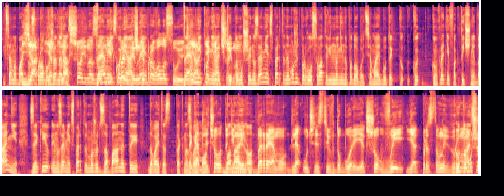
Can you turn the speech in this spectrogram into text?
і це ми бачили Як? спробу вже не раз. Якщо іноземні Темні експерти конячки, не проголосують, Темні як? Конячки, тому що іноземні експерти не можуть проголосувати. Він мені не подобається. Мають бути к- конкретні фактичні дані, за які іноземні експерти можуть забанити. Давайте так Так, а для чого тоді ми беремо для участі в доборі? Якщо ви, як представник Ну, тому що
